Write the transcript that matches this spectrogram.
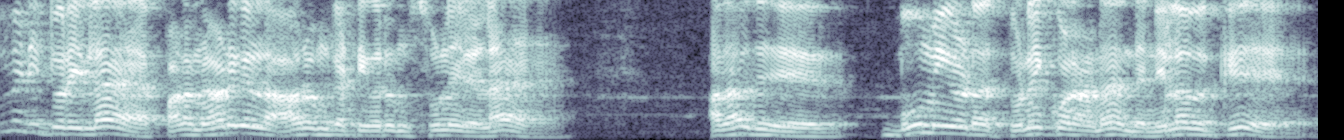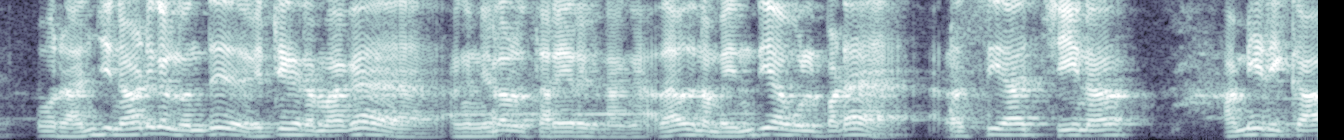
விண்வெளி துறையில் பல நாடுகள் ஆர்வம் காட்டி வரும் சூழ்நிலையில் அதாவது பூமியோட துணைக்கோளான அந்த நிலவுக்கு ஒரு அஞ்சு நாடுகள் வந்து வெற்றிகரமாக அங்கே நிலவில் தரையிறங்கினாங்க. அதாவது நம்ம இந்தியா உள்பட ரஷ்யா சீனா அமெரிக்கா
